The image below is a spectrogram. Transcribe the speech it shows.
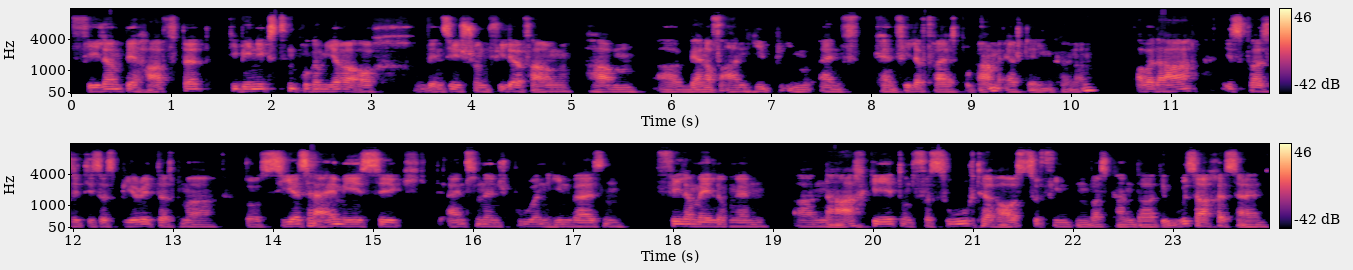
Fehlern behaftet. Die wenigsten Programmierer, auch wenn sie schon viele Erfahrungen haben, äh, werden auf Anhieb ein, kein fehlerfreies Programm erstellen können. Aber da ist quasi dieser Spirit, dass man so CSI-mäßig einzelnen Spuren, Hinweisen, Fehlermeldungen nachgeht und versucht herauszufinden, was kann da die Ursache sein.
